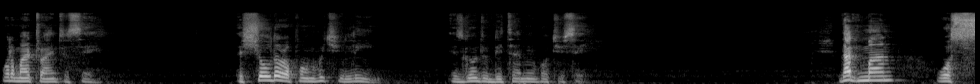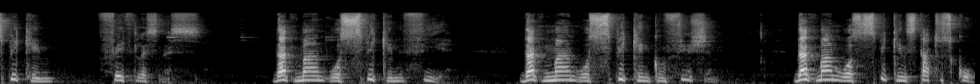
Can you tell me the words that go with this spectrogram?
What am I trying to say? The shoulder upon which you lean is going to determine what you say. That man was speaking faithlessness. That man was speaking fear. That man was speaking confusion. That man was speaking status quo.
